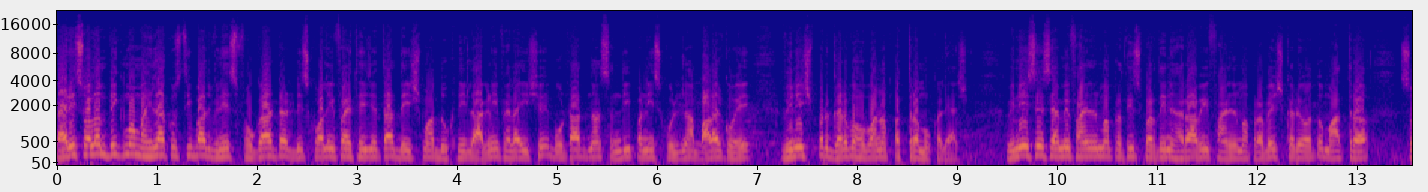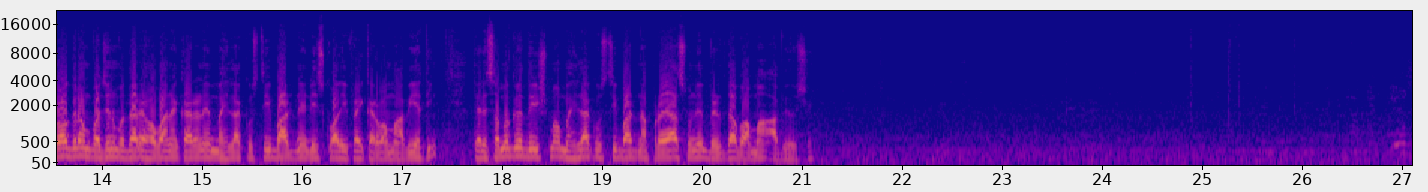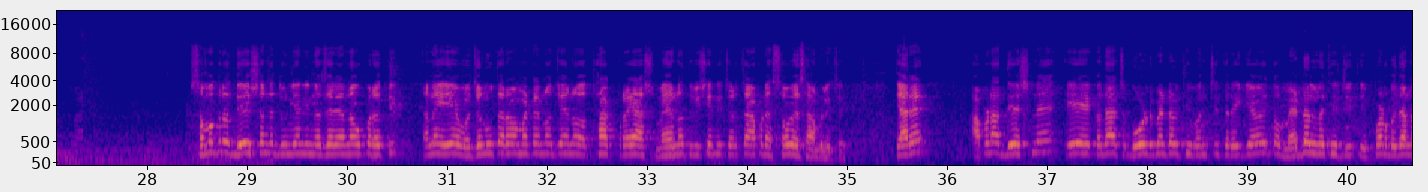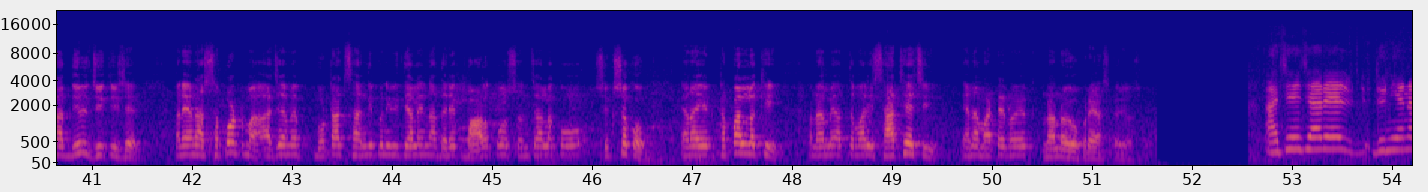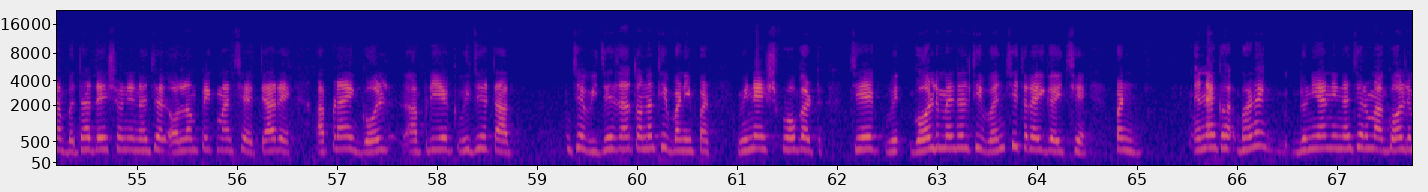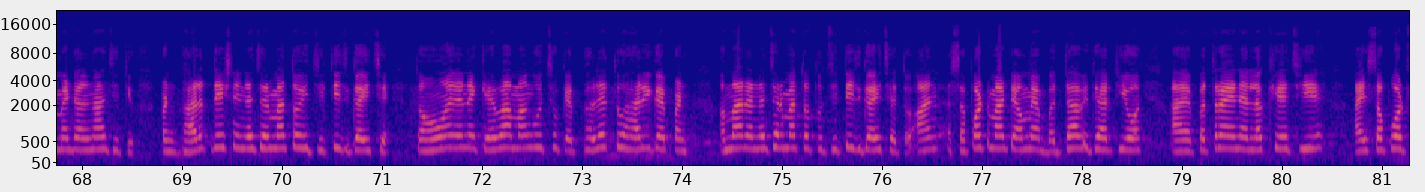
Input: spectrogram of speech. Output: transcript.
Paris ઓલિમ્પિકમાં મહિલા કુસ્તીબાજ વિનેશ ફોગાટ ડિસ્ક્વોલિફાય થઈ જતા દેશમાં દુઃખની લાગણી ફેલાઈ છે. બોટાદના સંદીપની સ્કૂલના બાળકોએ વિનેશ પર ગર્વ હોવાના પત્ર મોકલ્યા છે. વિનેશે સેમીફાઇનલમાં પ્રતિસ્પર્ધીને હરાવી ફાઇનલમાં પ્રવેશ કર્યો હતો. માત્ર સો ગ્રામ વજન વધારે હોવાના કારણે મહિલા કુસ્તીબાજને ડિસ્ક્વોલિફાય કરવામાં આવી હતી. ત્યારે સમગ્ર દેશમાં મહિલા કુસ્તીબાજના પ્રયાસોને બિરદાવવામાં આવ્યો છે. સમગ્ર દેશ અને દુનિયાની નજર એના ઉપર હતી અને એ વજન ઉતારવા માટેનો જે એનો અથાક પ્રયાસ, મહેનત વિશેની ચર્ચા આપણે સૌએ સાંભળી છે. ત્યારે આપણા દેશને એ કદાચ ગોલ્ડ મેડલથી વંચિત રહી ગયા હોય તો મેડલ નથી જીતી, પણ બધાના દિલ જીતી છે. અને એના સપોર્ટમાં આજે અમે બોટાદ સાંદીપની વિદ્યાલયના દરેક બાળકો, સંચાલકો, શિક્ષકો એના એક ટપાલ લખી અને અમે તમારી સાથે છીએ એના માટેનો એક નાનો એવો પ્રયાસ કર્યો છે. આજે જ્યારે દુનિયાના બધા દેશોની નજર ઓલિમ્પિકમાં છે, ત્યારે આપણા એક ગોલ્ડ, આપણી એક વિજેતા, જે વિજેતા તો નથી બની, પણ વિનેશ ફોગટ જે ગોલ્ડ મેડલથી વંચિત રહી ગઈ છે, પણ એને ભણે દુનિયાની નજરમાં ગોલ્ડ મેડલ ના જીત્યું. પણ ભારત દેશની નજરમાં તો એ જીતી જ ગઈ છે. તો હું એને કહેવા માંગુ છું કે ભલે તું હારી ગઈ, પણ અમારા નજરમાં તો તું જીતી જ ગઈ છે. તો આ સપોર્ટ માટે અમે બધા વિદ્યાર્થીઓ આ પત્ર એને લખીએ છીએ. આઈ સપોર્ટ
